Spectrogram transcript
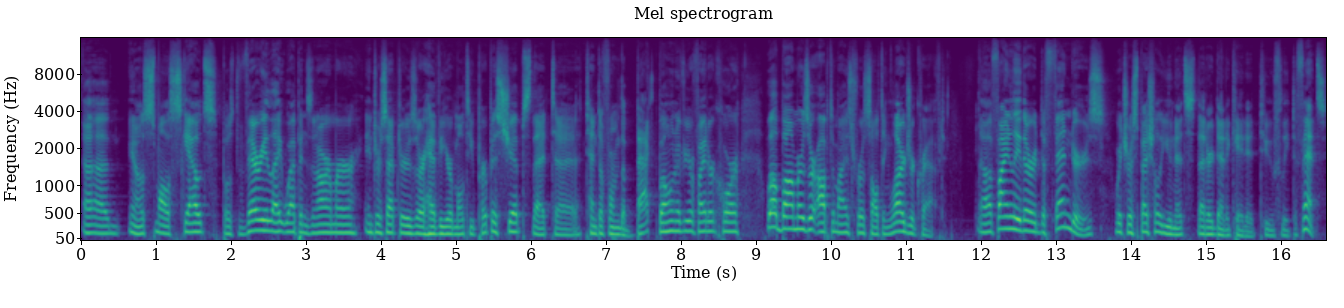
Uh, you know, small scouts boast very light weapons and armor. Interceptors are heavier multi-purpose ships that uh, tend to form the backbone of your fighter corps, while bombers are optimized for assaulting larger craft. Uh, finally, there are defenders, which are special units that are dedicated to fleet defense.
